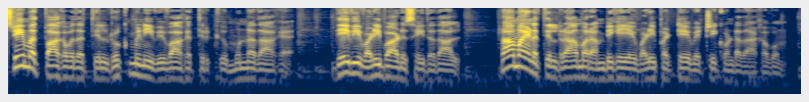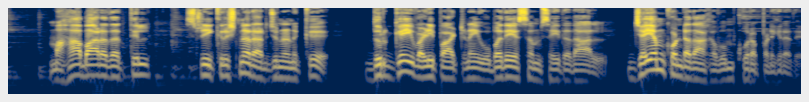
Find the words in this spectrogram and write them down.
ஸ்ரீமத் பாகவதத்தில் ருக்மிணி விவாகத்திற்கு முன்னதாக தேவி வழிபாடு செய்ததால் ராமாயணத்தில் ராமர் அம்பிகையை வழிபட்டே வெற்றி கொண்டதாகவும் மகாபாரதத்தில் ஸ்ரீ கிருஷ்ணர் அர்ஜுனனுக்கு துர்க்கை வழிபாட்டினை உபதேசம் செய்ததால் ஜெயம் கொண்டதாகவும் கூறப்படுகிறது.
